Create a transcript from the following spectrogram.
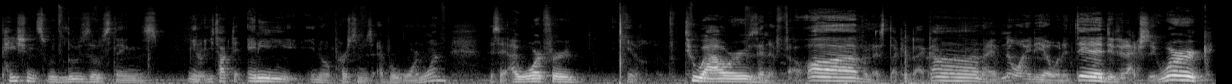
Patients would lose those things. You know, you talk to any, you know, person who's ever worn one, they say, I wore it for, you know, two hours and it fell off and I stuck it back on. I have no idea what it did. Did it actually work?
